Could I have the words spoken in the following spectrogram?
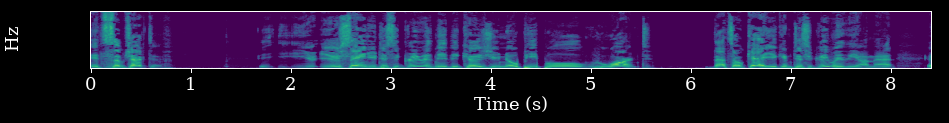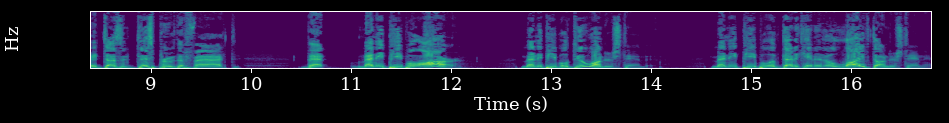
it's subjective. You- You're saying you disagree with me because you know people who aren't. That's okay. You can disagree with me on that. It doesn't disprove the fact that many people are. Many people do understand it. Many people have dedicated a life to understanding.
